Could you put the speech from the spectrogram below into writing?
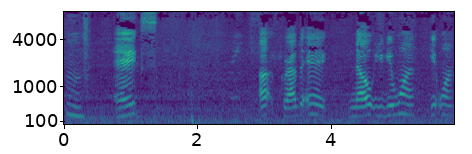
hmm eggs uh, grab the egg. No, you get one. Get one.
